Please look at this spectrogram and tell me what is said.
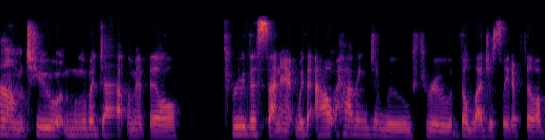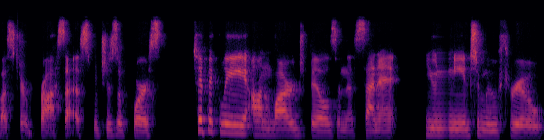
um, to move a debt limit bill through the Senate without having to move through the legislative filibuster process, which is, of course, typically on large bills in the Senate you need to move through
